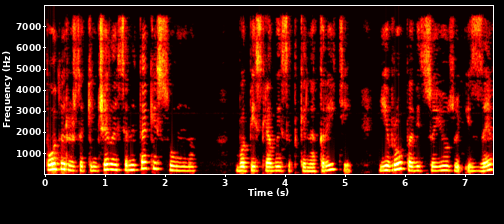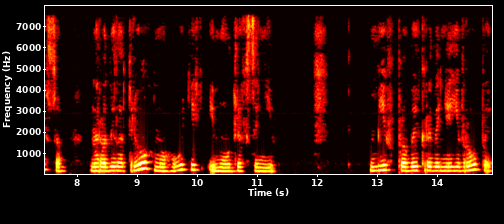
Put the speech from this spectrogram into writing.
Подорож закінчилася не так і сумно, бо після висадки на Криті Європа від союзу із Зевсом народила трьох могутніх і мудрих синів. Міф про викрадення Європи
